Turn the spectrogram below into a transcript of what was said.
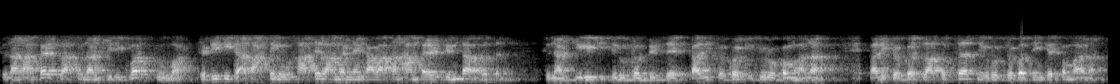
Sunan Ampel setelah Sunan Giri kuat keluar. Jadi tidak taktil hasil aman yang kawasan Ampel Dinta, betul. Sunan Giri disuruh ke Gresik, Kali Joko disuruh ke mana. Kali Joko setelah sukses, nyuruh Joko tingkir ke mana.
